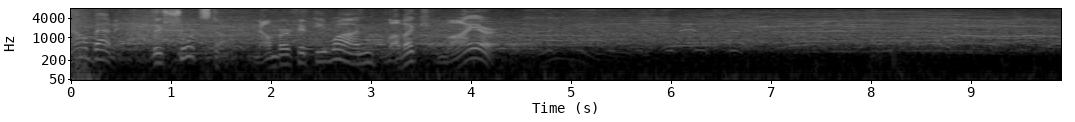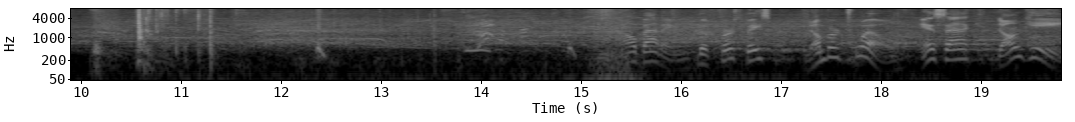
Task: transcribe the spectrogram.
Now batting, the shortstop, number 51, Lubbock Meyer. Now batting, the first baseman, number 12, Isaac Donkey.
